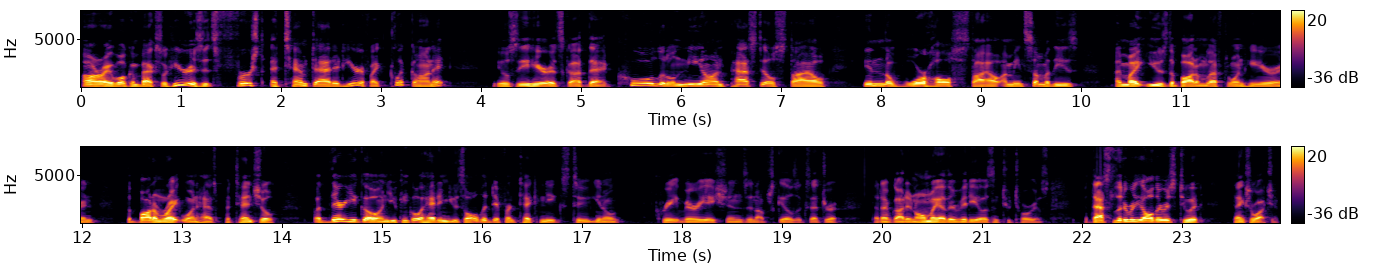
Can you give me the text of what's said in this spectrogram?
All right, welcome back. So here is its first attempt at it here. If I click on it, you'll see here it's got that cool little neon pastel style in the Warhol style. I mean, some of these, I might use the bottom left one here, and the bottom right one has potential. But there you go, and you can go ahead and use all the different techniques to, you know, create variations and upscales, etc. that I've got in all my other videos and tutorials. But that's literally all there is to it. Thanks for watching.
